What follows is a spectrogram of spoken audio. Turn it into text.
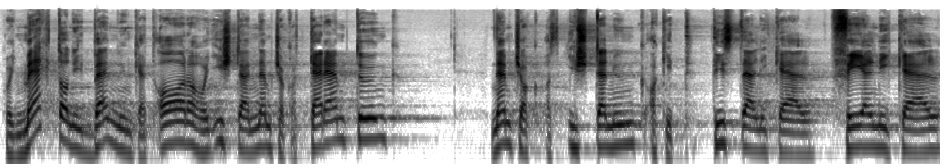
hogy megtanít bennünket arra, hogy Isten nem csak a teremtőnk, nem csak az Istenünk, akit tisztelni kell, félni kell,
